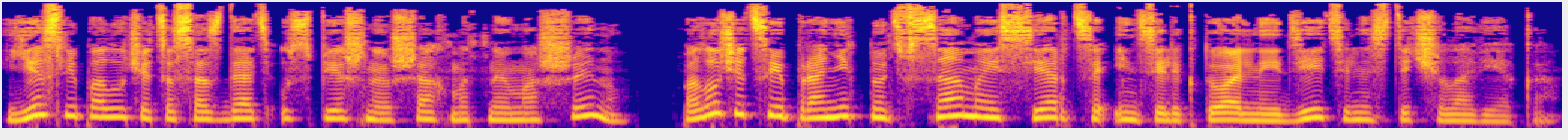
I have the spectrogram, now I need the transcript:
«Если получится создать успешную шахматную машину, получится и проникнуть в самое сердце интеллектуальной деятельности человека».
